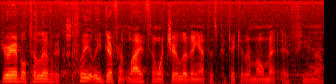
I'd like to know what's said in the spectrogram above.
you're able to live a completely different life than what you're living at this particular moment. If you know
